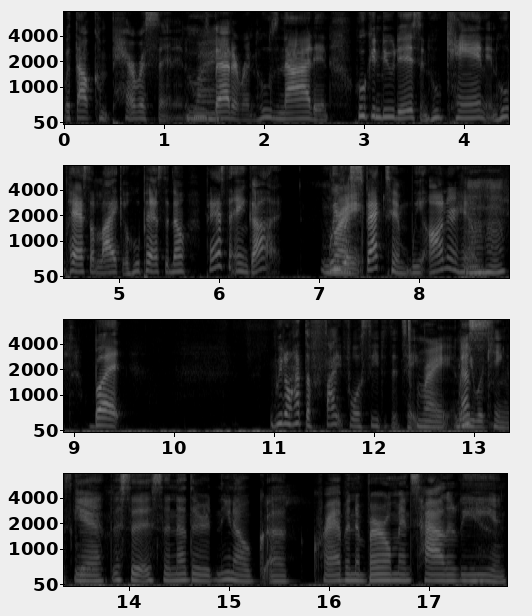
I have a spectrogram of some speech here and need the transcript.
without comparison and who's Right. better and who's not and who can do this and who can and who passed the like and who passed the no? Pastor ain't God. We right. respect him. We honor him. Mhm. But we don't have to fight for a seat at the table. Right. When you That's- a king's kid. Yeah, this is it's another you know uh, crab in the barrel mentality and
